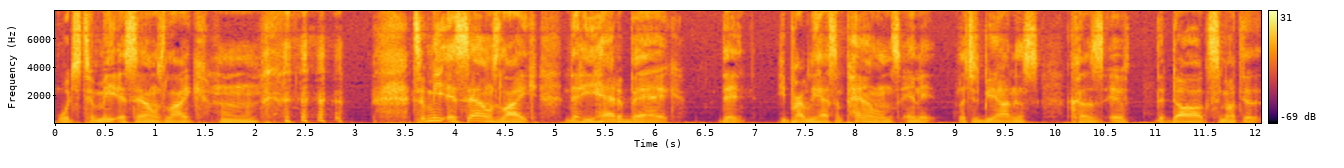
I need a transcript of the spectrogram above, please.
which to me it sounds like, hmm. to me it sounds like that he had a bag that he probably had some pounds in it. Let's just be honest, because if the dog smelt it,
